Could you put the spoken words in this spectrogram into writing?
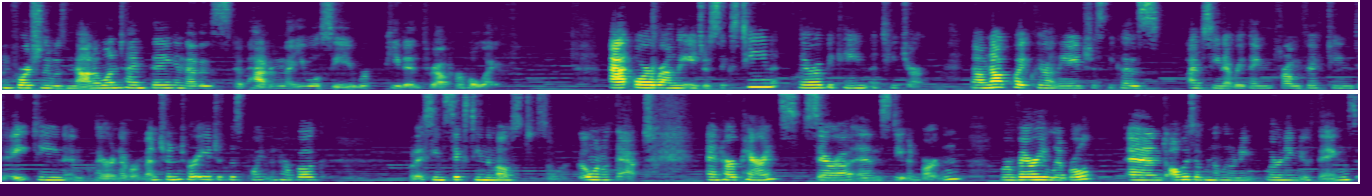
unfortunately was not a one-time thing and that is a pattern that you will see repeated throughout her whole life. At or around the age of 16, Clara became a teacher. Now I'm not quite clear on the age just because I've seen everything from 15 to 18 and Clara never mentioned her age at this point in her book, but I've seen 16 the most, so we're going with that. And her parents, Sarah and Stephen Barton, were very liberal and always open to learning, learning new things,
